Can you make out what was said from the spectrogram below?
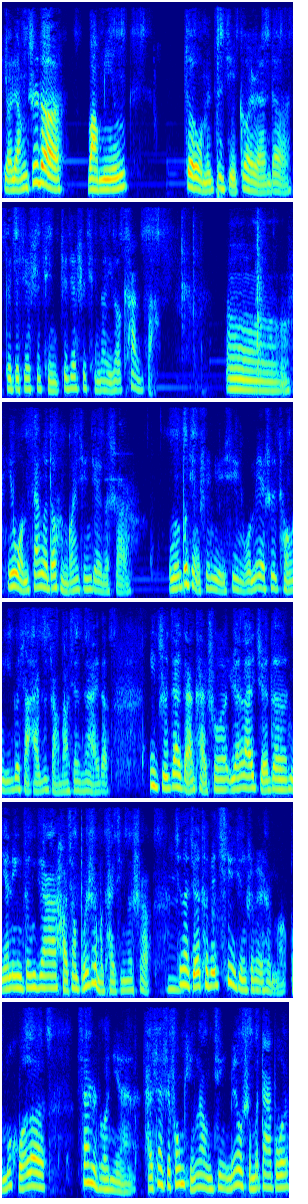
有良知的网民，作为我们自己个人的对这些事情这件事情的一个看法。嗯，因为我们三个都很关心这个事儿，我们不仅是女性，我们也是从一个小孩子长到现在的，一直在感慨说，原来觉得年龄增加好像不是什么开心的事儿，嗯现在觉得特别庆幸是为什么？我们活了三十多年，还算是风平浪静，没有什么大波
